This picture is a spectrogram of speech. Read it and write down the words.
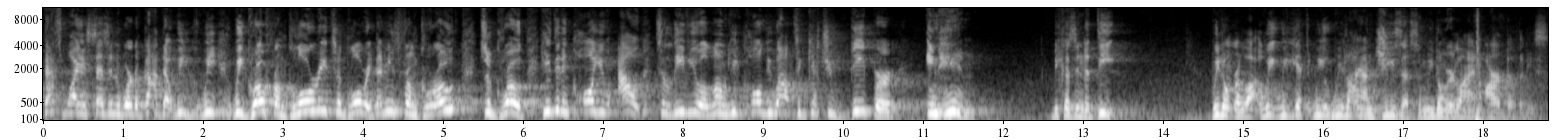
That's why it says, says in the Word of God that we, we, we grow from glory to glory. That means from growth to growth. He didn't call you out to leave you alone, He called you out to get you deeper in Him. Because in the deep, we don't rely, we, we, get, we rely on Jesus and we don't rely on our abilities.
